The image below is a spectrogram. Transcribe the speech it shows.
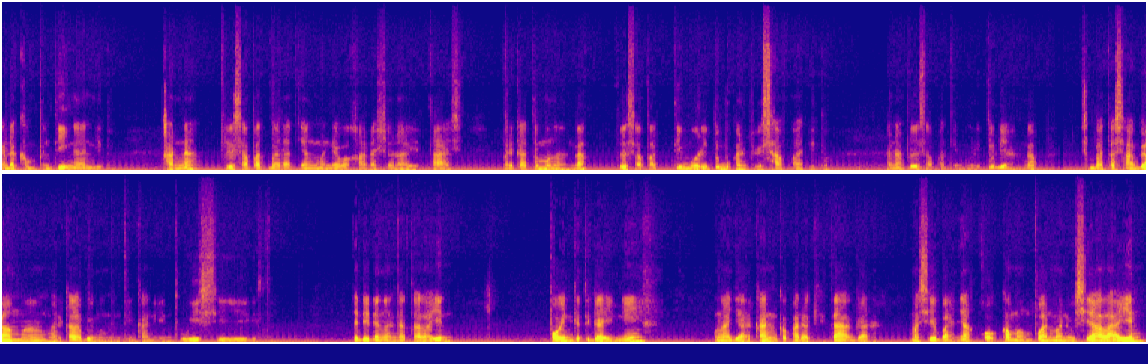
ada kepentingan gitu. Karena filsafat barat yang mendewakan rasionalitas mereka tuh menganggap filsafat timur itu bukan filsafat gitu. Karena filsafat timur itu dianggap sebatas agama mereka lebih mementingkan intuisi gitu jadi dengan kata lain, poin ketiga ini mengajarkan kepada kita agar masih banyak kok kemampuan manusia lain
